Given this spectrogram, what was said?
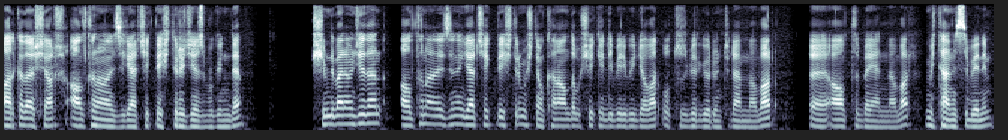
Arkadaşlar altın analizi gerçekleştireceğiz bugün de. Şimdi ben önceden altın analizini gerçekleştirmiştim. Kanalda bu şekilde bir video var. 31 görüntülenme var. 6 beğenme var. Bir tanesi benim.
